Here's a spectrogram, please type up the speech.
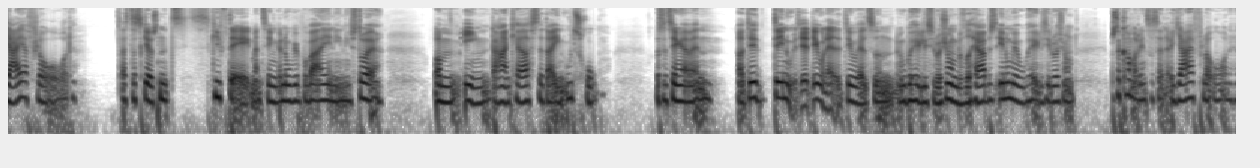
Jeg er flov over det. Altså, der sker jo sådan et skifte af, man tænker, nu er vi på vej ind i en historie om en, der har en kæreste, der er en utro. Og så tænker man, og det, det, er, nu, det, det, er jo, det er jo altid en ubehagelig situation. Du har fået herpes, endnu mere ubehagelig situation. Men så kommer det interessante, og jeg er flov over det.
